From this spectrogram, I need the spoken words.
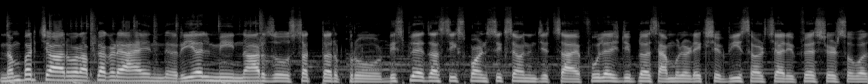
नंबर चारवर आपल्याकडे आहे रिअलमी नार्झो सत्तर प्रो डिस्प्लेचा सिक्स पॉईंट सिक्स सेवन इंचेसचा आहे. Full H D plus AMOLED एकशे वीस हर्टच्या रिफ्रेश रेटसोबत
